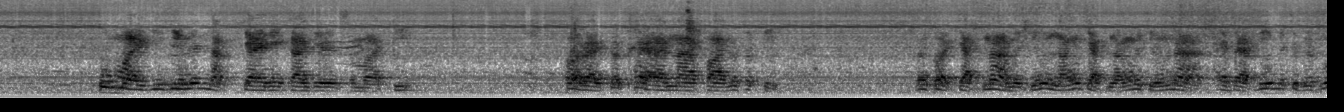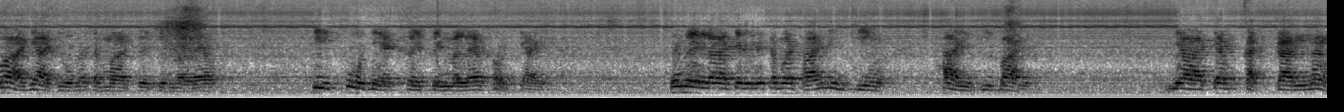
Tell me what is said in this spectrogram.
ๆ ผู้ใหม่จริงๆนั้นหนักใจในการเจริญสมาธิเพราะอะไรก็แค่อนาปานสติ แล้วก็จับหน้าไม่ถึงหลังจับหลังไม่ถึงหน้าไอ้แบบนี้มันจะเป็นว่าญาติโยมอาตมาเคยเป็นมาแล้ว ที่พูดเนี่ยเคยเป็นมาแล้วเข้าใจ ในเวลาเจริญกรรมฐานจริงๆถ้าอยู่ที่บ้าน อย่าจำกัดการนั่ง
